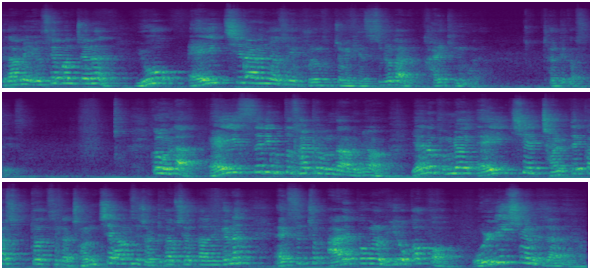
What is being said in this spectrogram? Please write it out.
그 다음에 요 세 번째는 요 h라는 녀석의 불연속점의 개수를 가, 가리키는 거야. 절대값에 대해서. 그럼 우리가 a3부터 살펴본다 그러면 얘는 분명히 h의 절대값이 붙었으니까 전체 함수의 절대값이었다는 얘기는 x축 아랫부분을 위로 꺾어 올리시면 되잖아요.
